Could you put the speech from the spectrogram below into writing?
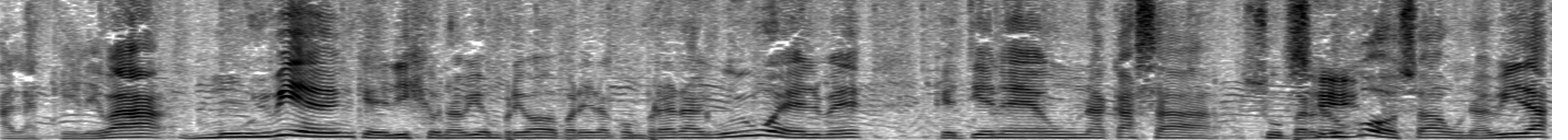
a la que le va muy bien, que elige un avión privado para ir a comprar algo y vuelve, que tiene una casa súper Sí. lujosa, una vida,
